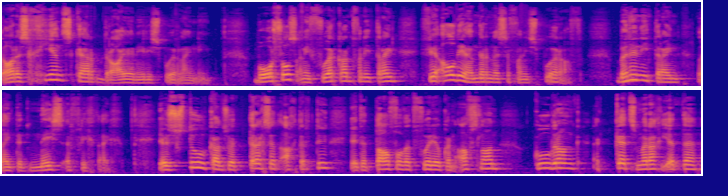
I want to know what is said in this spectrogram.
Daar is geen skerp draaie in hierdie spoorlyn nie. Borsels aan die voorkant van die trein vee al die hindernisse van die spoor af. Binne in die trein lyk dit nes 'n vliegtyg. Jou stoel kan so terugsit agtertoe, jy het 'n tafel wat voor jou kan afslaan, koeldrank, 'n kitsmiddagete,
